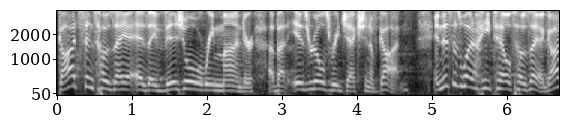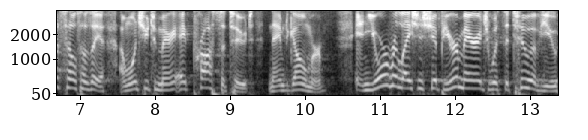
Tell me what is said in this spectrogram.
God sends Hosea as a visual reminder about Israel's rejection of God. And this is what he tells Hosea God tells Hosea, I want you to marry a prostitute named Gomer. And your relationship, your marriage with the two of you,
